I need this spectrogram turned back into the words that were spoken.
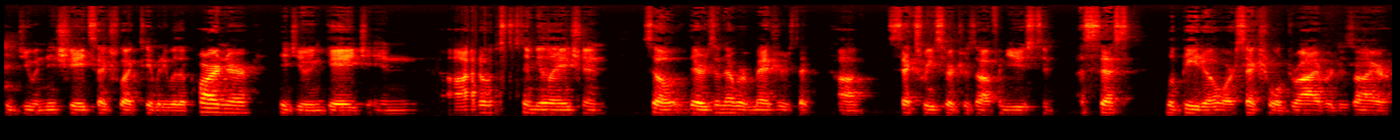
did you initiate sexual activity with a partner? Did you engage in auto stimulation? So there's a number of measures that uh, sex researchers often use to assess libido or sexual drive or desire.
